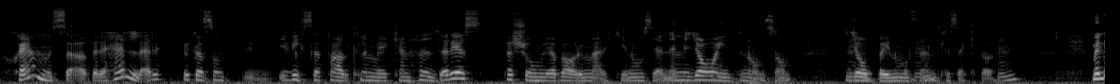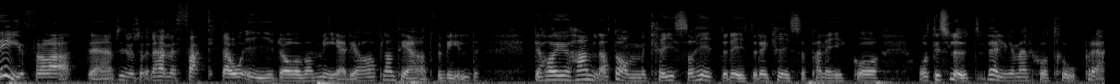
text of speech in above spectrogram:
skäms över det heller. Utan som i vissa fall till och med kan höja deras personliga varumärke genom att säga nej men jag är inte någon som mm. jobbar inom offentlig sektor. Mm. Men det är ju för att, eh, precis som det här med fakta och ider och vad media har planterat för bild. Det har ju handlat om kriser hit och dit och det är kris och panik och, och till slut väljer människor att tro på det.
